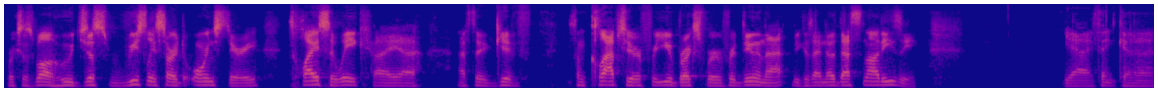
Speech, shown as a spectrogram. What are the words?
Brooks, as well, who just recently started Orange Theory twice a week. I uh, have to give some claps here for you, Brooks, for for doing that because I know that's not easy. Yeah, I think. Uh,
